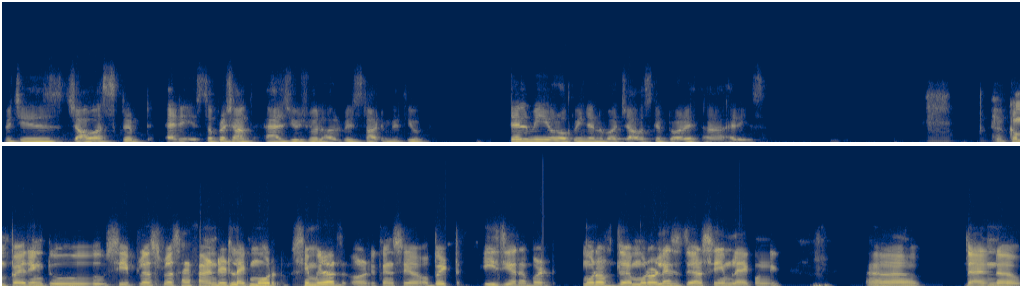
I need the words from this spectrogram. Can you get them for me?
which is JavaScript arrays. So Prashant, as usual, I'll be starting with you. Tell me your opinion about JavaScript array, uh, arrays. Comparing to C++, I find it like more similar, or you can say a bit easier, but more of the more or less they are same like only. Uh, then uh,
